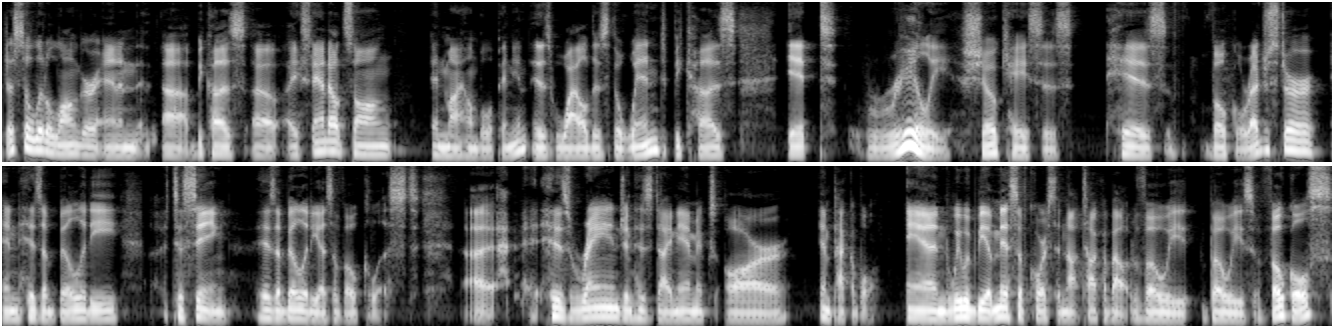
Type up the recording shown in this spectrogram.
just a little longer, and uh, because uh, a standout song, in my humble opinion, is "Wild Is the Wind" because it really showcases his vocal register and his ability to sing, his ability as a vocalist. Uh, his range and his dynamics are impeccable. And we would be amiss, of course, to not talk about Bowie, Bowie's vocals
